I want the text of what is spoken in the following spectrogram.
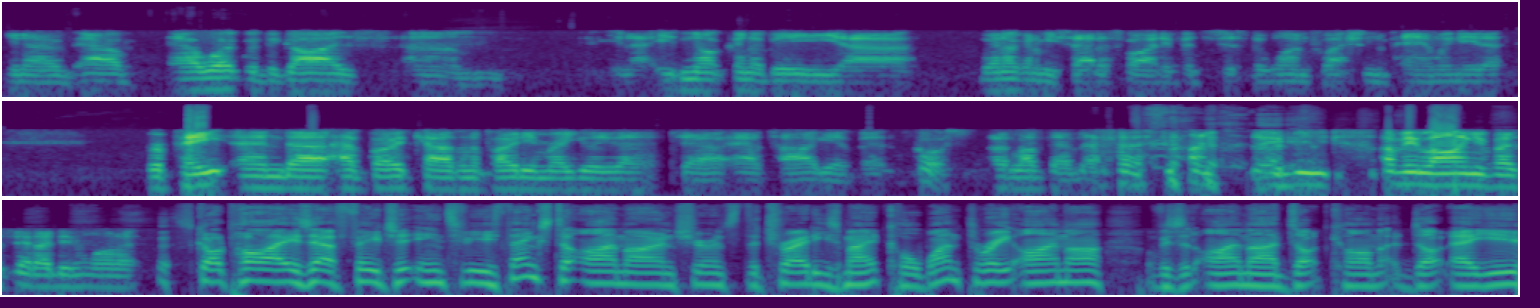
you know, our our work with the guys, um, you know, is not going to be. Uh, we're not going to be satisfied if it's just the one flash in the pan. We need to repeat and uh, have both cars on the podium regularly. That's our, our target. But of course, I'd love to have that first one. I'd be I'd be lying if I said I didn't want it. Scott Pye is our feature interview. Thanks to IMAR Insurance, the tradies, mate. Call 13IMAR or visit imar.com.au.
